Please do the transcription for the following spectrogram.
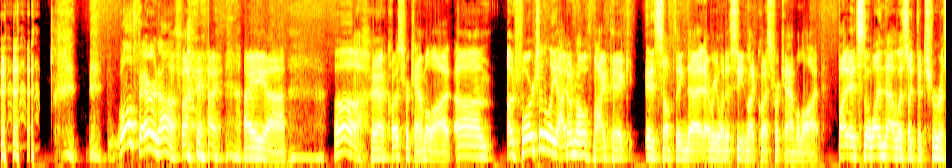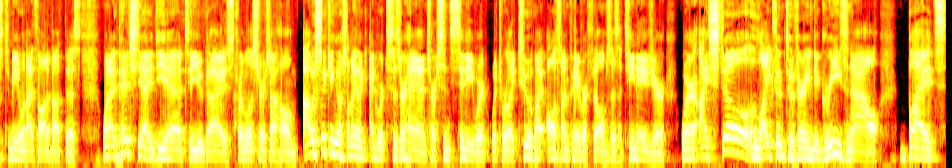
well, fair enough. I, I, I uh, oh yeah, Quest for Camelot. Um, unfortunately, I don't know if my pick is something that everyone has seen, like Quest for Camelot. But it's the one that was like the truest to me when I thought about this. When I pitched the idea to you guys, for the listeners at home, I was thinking of something like Edward Scissorhands or Sin City, which were like two of my all-time favorite films as a teenager. Where I still like them to varying degrees now, but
